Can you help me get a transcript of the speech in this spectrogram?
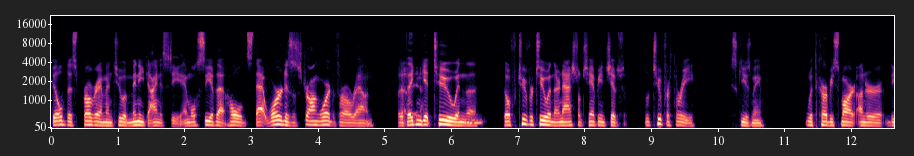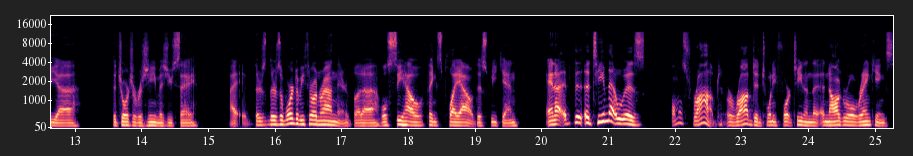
build this program into a mini dynasty, and we'll see if that holds. That word is a strong word to throw around, but if oh, they yeah. can get two in the mm-hmm. Go for two for two in their national championships, two for three, excuse me, with Kirby Smart under the uh the Georgia regime, as you say, I, there's there's a word to be thrown around there, but uh, we'll see how things play out this weekend. And uh, a team that was almost robbed or robbed in 2014 in the inaugural rankings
